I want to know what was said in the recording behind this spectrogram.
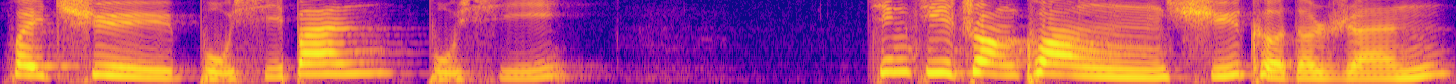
会去补习班补习，经济状况许可的人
